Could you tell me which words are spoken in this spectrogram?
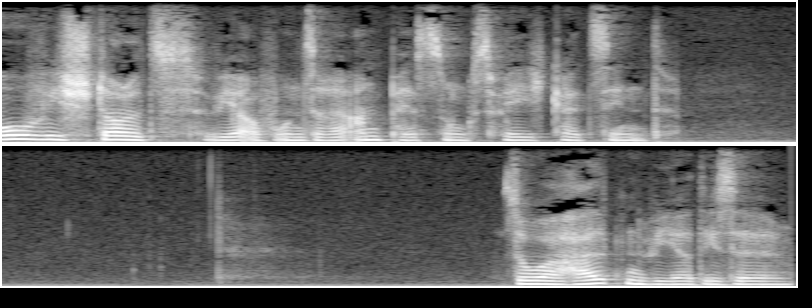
Oh, wie stolz wir auf unsere Anpassungsfähigkeit sind. So erhalten wir diese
